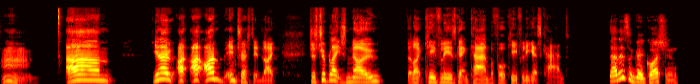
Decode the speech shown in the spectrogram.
Hmm. Um, you know, I, I, I'm interested. Like, does Triple H know that like Keith Lee is getting canned before Keith Lee gets canned? That is a good question.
